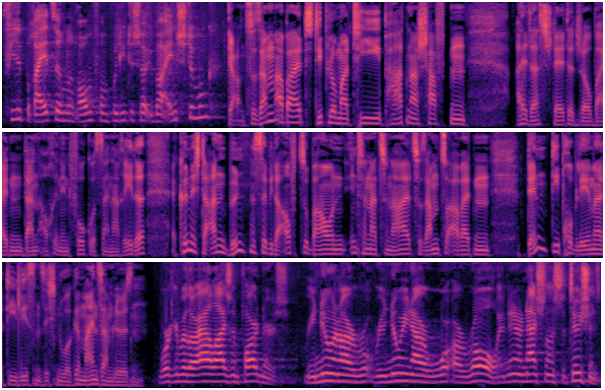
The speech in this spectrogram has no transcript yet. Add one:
viel breiteren Raum von politischer Übereinstimmung. Ja, und Zusammenarbeit, Diplomatie, Partnerschaften. All das stellte Joe Biden dann auch in den Fokus seiner Rede. Er kündigte an, Bündnisse wieder aufzubauen, international zusammenzuarbeiten, denn die Probleme, die ließen sich nur gemeinsam lösen. Working with our allies and partners renewing our renewing our, our role in international institutions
